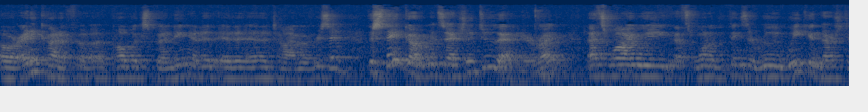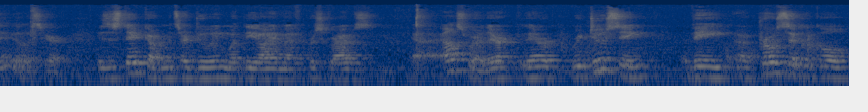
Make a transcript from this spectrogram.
or any kind of uh, public spending at a, at, a, at a time of recession. The state governments actually do that here, right? That's why we. That's one of the things that really weakened our stimulus here. Is the state governments are doing what the IMF prescribes uh, elsewhere. They're, they're reducing the uh, pro-cyclical,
